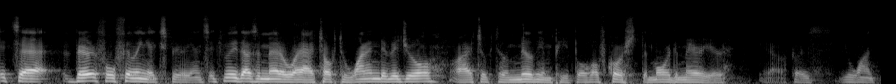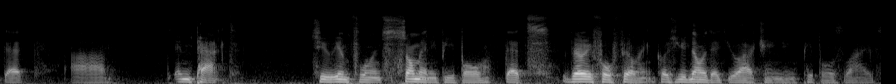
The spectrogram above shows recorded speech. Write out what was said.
it's a very fulfilling experience. It really doesn't matter whether I talk to one individual or I talk to a million people. Of course, the more the merrier, you know, because you want that uh, impact to influence so many people. That's very fulfilling because you know that you are changing people's lives.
